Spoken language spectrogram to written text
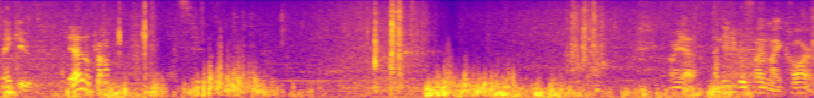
Thank you. Yeah, no problem. Oh yeah, I need to go find my car.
